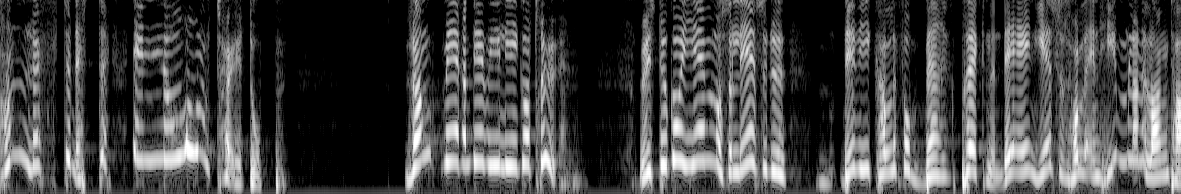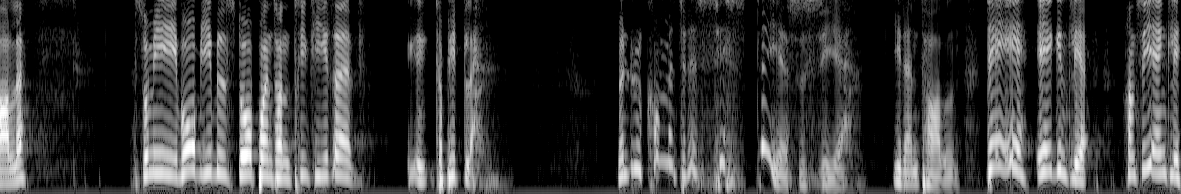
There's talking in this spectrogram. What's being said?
han løfter dette enormt høyt opp. Langt mer enn det vi liker å tro. Men hvis du går hjem og så leser du det vi kaller for bergprekenen. Det er en Jesus holder en himlende lang tale, som i vår bibel står på en sånn tre-fire kapitler. Men du kommer til det siste Jesus sier i den talen. Det er egentlig, Han sier egentlig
